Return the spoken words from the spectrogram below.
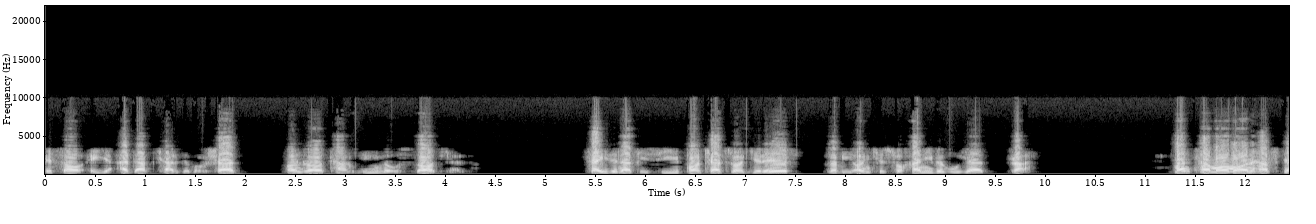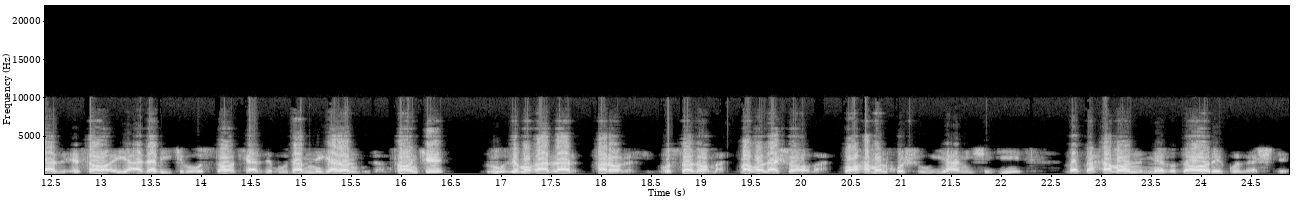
اساعه ادب کرده باشد آن را تقدیم استاد کردم. سعید نفیسی پاکت را گرفت و بی آنکه سخنی بگوید رفت. من تمام آن هفته از اساعه ادبی که به استاد کرده بودم نگران بودم تا آنکه روز مقرر فرا رسید. استاد آمد مقالش را آورد. با همان خوشرویی همیشگی و به همان مقدار گذشته.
